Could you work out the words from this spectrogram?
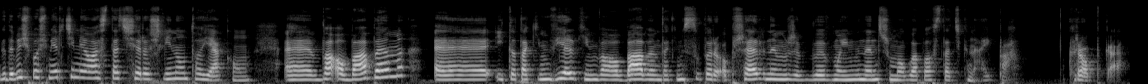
Gdybyś po śmierci miała stać się rośliną, to jaką? E, baobabem e, i to takim wielkim baobabem, takim super obszernym, żeby w moim wnętrzu mogła powstać knajpa. Kropka.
